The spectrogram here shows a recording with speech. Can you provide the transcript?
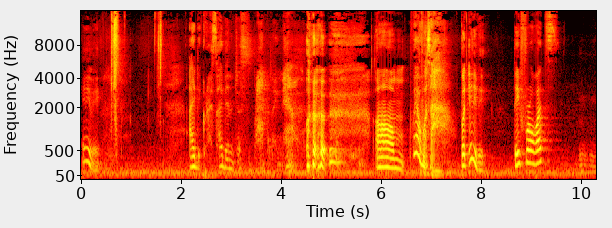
Anyway, I digress. I've been just rambling now. um, where was I? But anyway, they frauds. Mm-hmm.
